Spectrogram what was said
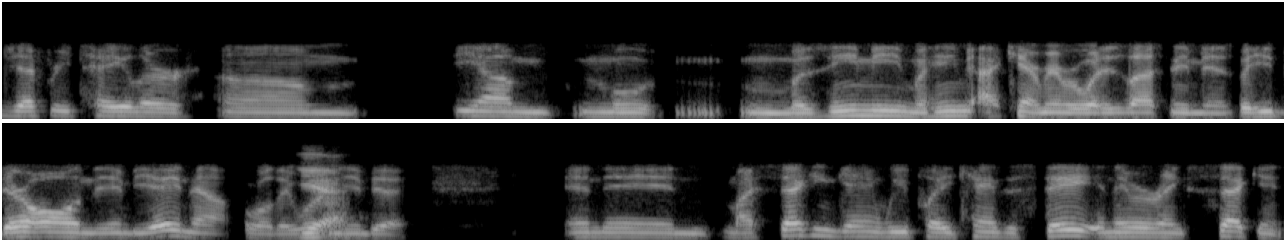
Jeffrey Taylor, um, Ian Mazzimi, Mahimi. I can't remember what his last name is, but he, they're all in the NBA now. Well, they were yeah. in the NBA. And then my second game, we played Kansas State, and they were ranked second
